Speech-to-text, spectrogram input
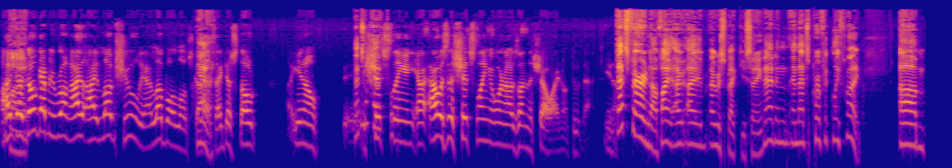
I But- don't get me wrong. I I love Shuley. I love all those guys. I just don't, you know, That's okay. shit slinging. I, I was a shit slinger when I was on the show. I don't do that. You know. That's fair enough. I I, I- I respect you saying that, and, and that's perfectly fine. Um,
